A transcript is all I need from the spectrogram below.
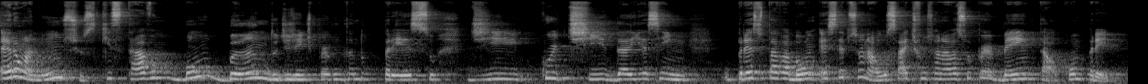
eram anúncios que estavam bombando de gente perguntando preço, de curtida, e assim, o preço estava bom, excepcional. O site funcionava super bem e tal. Comprei.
